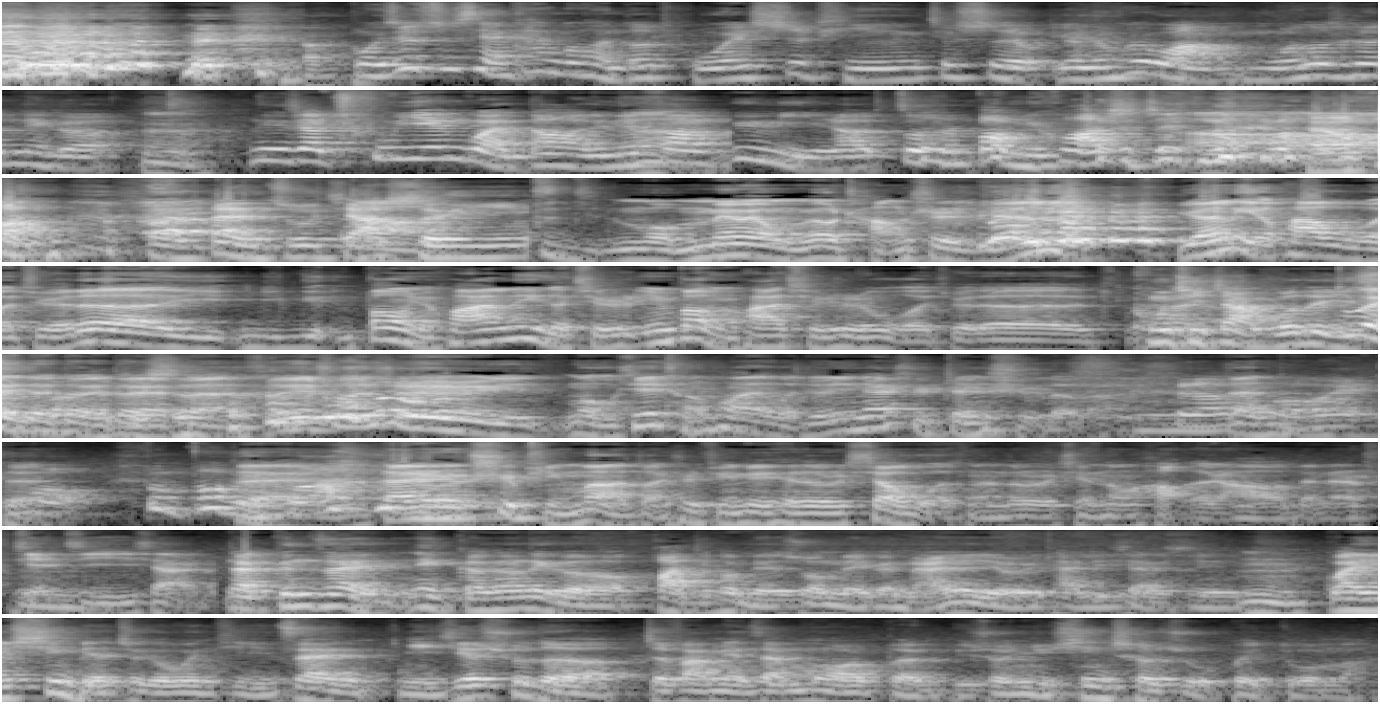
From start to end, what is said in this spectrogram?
我就之前看过很多土味视频，就是有人会往摩托车那个，嗯，那个叫出烟管道里面放玉米，然后做成爆米花，是真的吗？还要放放弹珠加声音。自己我们没有我没有尝试原理 原理的话，我觉得爆米花那个其实因为爆米花其实我觉得空气炸锅的意思。对对对对对，所以说是某些成分，我觉得应该是真实的吧。但对。对，但是视频嘛，短视频这些都是效果，可能都是先弄好的，然后在那儿剪辑一下。那跟在那刚刚那个话题后面说，每个男人有一台理想型。嗯，关于性别这个问题，在你接触的这方面，在墨尔本，比如说女性车主会多吗？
